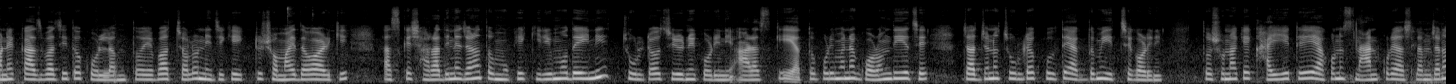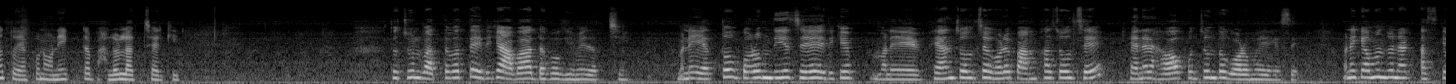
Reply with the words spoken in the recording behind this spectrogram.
অনেক কাজবাজই তো করলাম। তো এবার চলো নিজেকে একটু সময় দেওয়া আর কি। আজকে সারাদিনে জানো তো মুখে ক্রিমও দেইনি, চুলটাও চিরুনি করিনি। আর আজকে এত পরিমাণে গরম দিয়েছে, যার জন্য চুলটা খুলতে একদমই ইচ্ছে করেনি। তো সোনাকে খাইয়ে টেয়ে এখন স্নান করে আসলাম জানো তো, এখন অনেকটা ভালো লাগছে আর কি। তো চুল বাঁধতে বাঁধতে এদিকে আবার দেখো ঘেমে যাচ্ছি। মানে এত গরম দিয়েছে, এদিকে মানে ফ্যান চলছে, ঘরে পাংখা চলছে। ফ্যানের হাওয়া পর্যন্ত গরম হয়ে গেছে। মানে কেমন যেন আজকে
